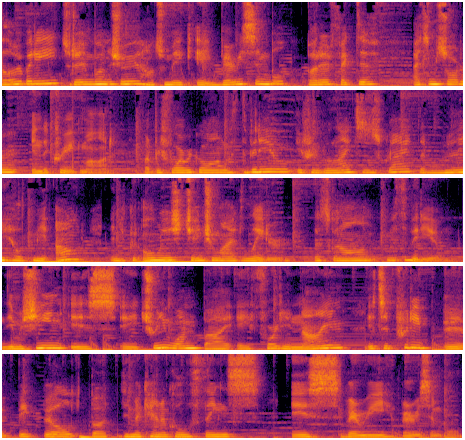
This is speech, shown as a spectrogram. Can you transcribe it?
Hello everybody, today I'm going to show you how to make a very simple but effective item sorter in the Create mod. But before we go on with the video, if you would like to subscribe, that really help me out, and you can always change your mind later. Let's go on with the video. The machine is a 21 by a 49. It's a pretty uh, big build, but the mechanical things is very, very simple.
